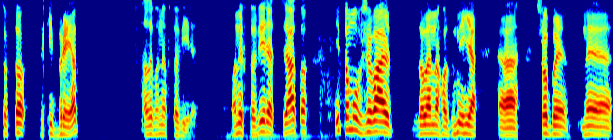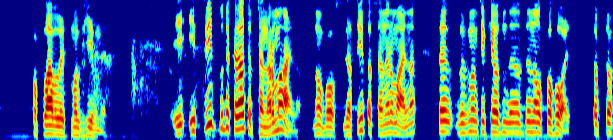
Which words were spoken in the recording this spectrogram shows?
тобто такий бред, але вони в то вірять. Вони в то вірять свято і тому вживають зеленого змія, е, щоб не поплавились мозги в них. І, і світ буде казати, це нормально. Ну, бо для світу це нормально. Це візьмемо тільки один, один алкоголь. Тобто,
